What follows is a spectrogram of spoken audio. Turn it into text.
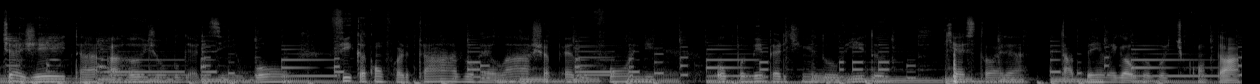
te ajeita, arranja um lugarzinho bom, fica confortável, relaxa, pega o fone ou põe bem pertinho do ouvido, que a história tá bem legal que eu vou te contar.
